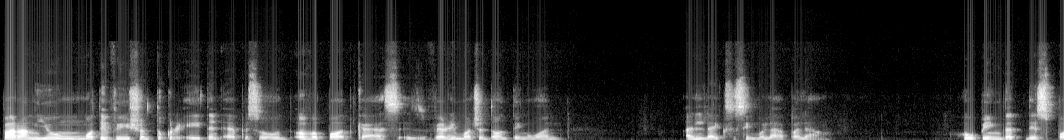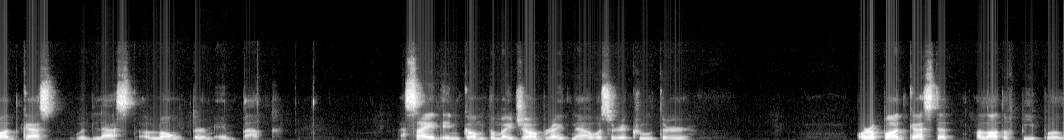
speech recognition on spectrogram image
Parang yung motivation to create an episode of a podcast is very much a daunting one, unlike sa simula pa lang. Hoping that this podcast would last a long-term impact. A side income to my job right now as a recruiter or a podcast that a lot of people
